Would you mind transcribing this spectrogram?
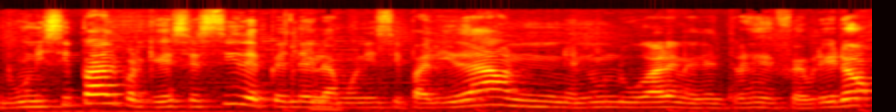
municipal, porque ese sí depende de la municipalidad, un- en un lugar en el 3 de febrero.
